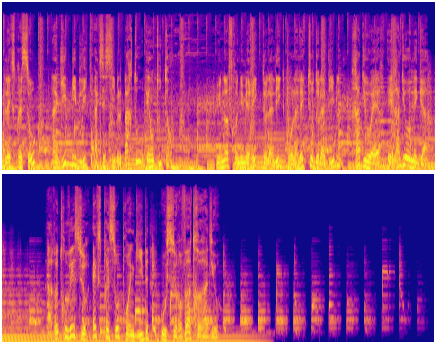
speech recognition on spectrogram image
L'Expresso, un guide biblique accessible partout et en tout temps. Une offre numérique de la Ligue pour la lecture de la Bible, Radio Air et Radio Omega. À retrouver sur expresso.guide ou sur votre radio.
